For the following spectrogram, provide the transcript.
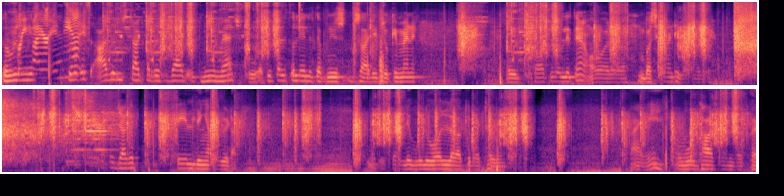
ज़रूर लेंगे। चलो कैसे आज हम स्टार्ट कर देते आज एक न्यू मैच तो अभी पहले तो ले लेते अपनी सारी जो कि मैंने एक शॉट ले लेते हैं और बस इतना ठीक है। तो जाके तेल देंगे आप बेटा। पहले गुल वॉल लगा के बैठे हुए आए वो घास बन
